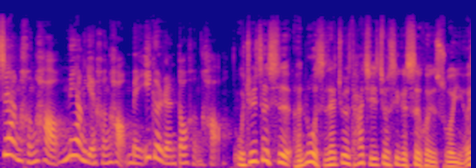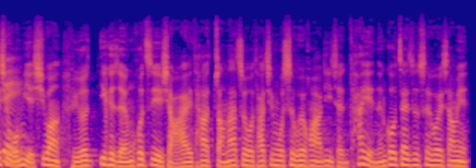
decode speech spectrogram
这样很好，那样也很好，每一个人都很好。我觉得这是很落实在，就是他其实就是一个社会的缩影。而且我们也希望，比如说一个人或自己的小孩，他长大之后，他经过社会化的历程，他也能够在这社会上面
